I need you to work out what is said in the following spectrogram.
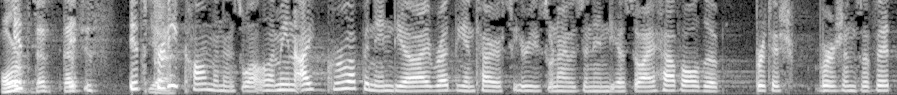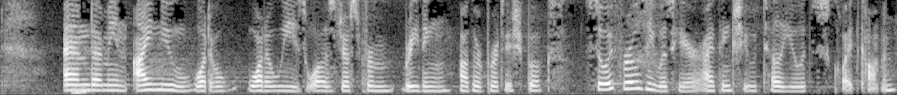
or It's- that, that's just. It's yeah. pretty common as well. I mean, I grew up in India. I read the entire series when I was in India, so I have all the British versions of it. And mm-hmm. I mean, I knew what a what a wheeze was just from reading other British books. So if Rosie was here, I think she would tell you it's quite common.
